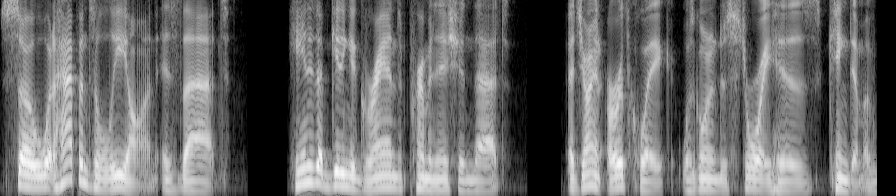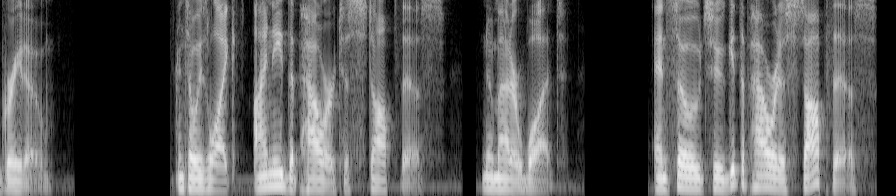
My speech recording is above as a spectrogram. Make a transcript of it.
So what happened to Leon is that he ended up getting a grand premonition that a giant earthquake was going to destroy his kingdom of Grado. And so he's like, I need the power to stop this no matter what. And so to get the power to stop this,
